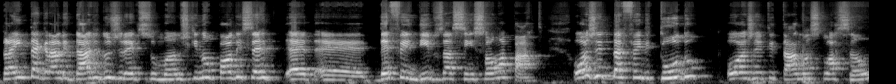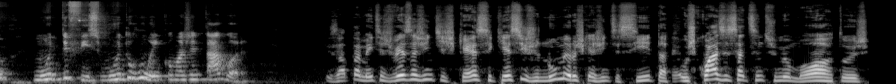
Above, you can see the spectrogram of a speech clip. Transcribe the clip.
para a integralidade dos direitos humanos que não podem ser é, é, defendidos assim, só uma parte. Ou a gente defende tudo, ou a gente está numa situação muito difícil, muito ruim, como a gente está agora. Exatamente. Às vezes a gente esquece que esses números que a gente cita, os quase 700 mil mortos,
